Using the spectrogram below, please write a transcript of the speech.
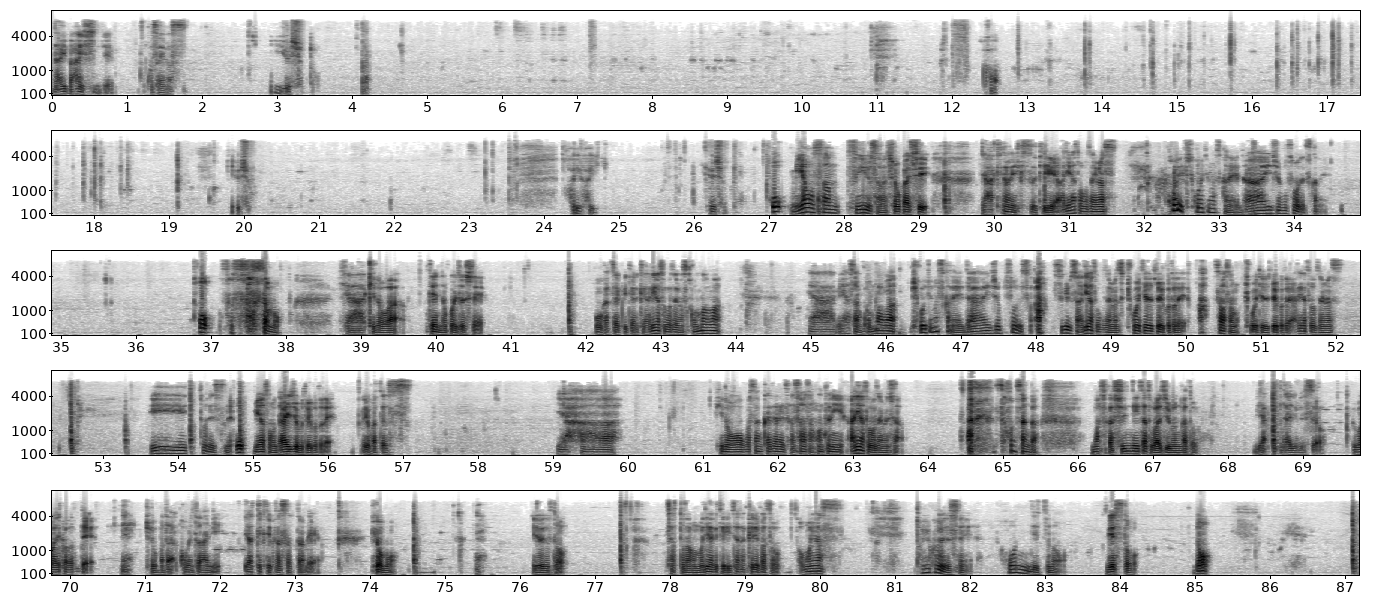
ライブ配信でございます。よいしょと。2日。よいしょ。はいはい。よいしょ。お、宮尾さん、杉浦さん紹介し、いや、昨日に引き続きありがとうございます。声聞こえてますかね？大丈夫そうですかね？お、そ、そさんも。いや、昨日は天の声としてご活躍いただきありがとうございます。こんばんは。いや、皆さんこんばんは。聞こえてますかね？大丈夫そうですか？あ、杉浦さんありがとうございます。聞こえてるということで。あ、澤さんも聞こえてるということでありがとうございます。えーっとですね。お、皆さんも大丈夫ということで。よかったです。いやー、昨日ご参加いただいた澤さん、本当にありがとうございました。澤さんが、まさか死んでいたとは自分がと。いや、大丈夫ですよ。生まれ変わって、ね、今日またコメント欄にやってきてくださったので、今日も、ね、いろいろと、チャット欄を盛り上げていただければと思います。ということでですね、本日のゲストの、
